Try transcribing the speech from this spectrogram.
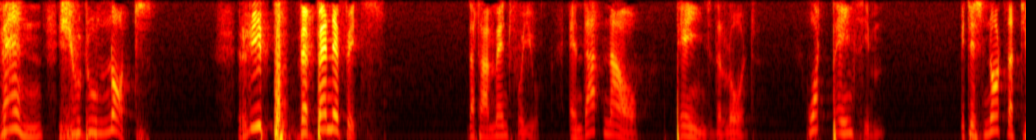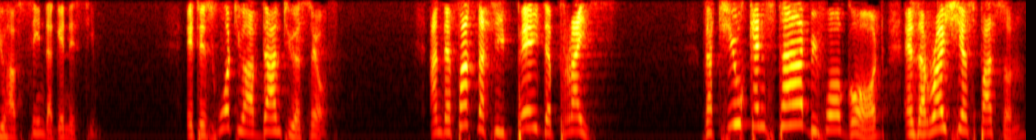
then you do not reap the benefits that are meant for you. And that now pains the Lord. What pains him? It is not that you have sinned against him. It is what you have done to yourself. And the fact that he paid the price that you can stand before God as a righteous person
